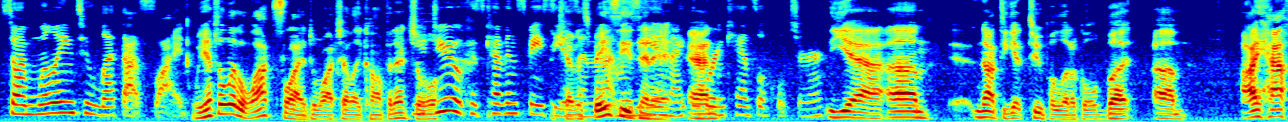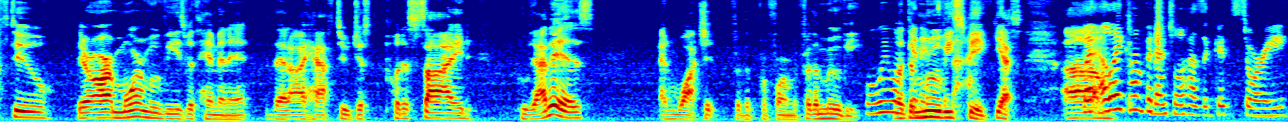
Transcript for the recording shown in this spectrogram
so I'm willing to let that slide. we have to let a lot slide to watch LA Confidential. You do because Kevin Spacey Kevin is in that Spacey's movie, in it, and I think and- we're in cancel culture. Yeah, um, not to get too political, but um, I have to. There are more movies with him in it that I have to just put aside who that is and watch it for the performance for the movie. Well, we won't Let the movie that. speak. Yes, um, But LA Confidential has a good story.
